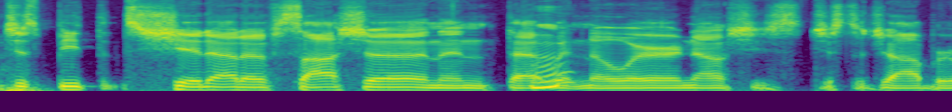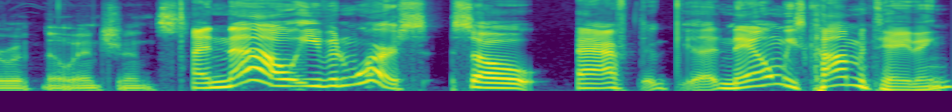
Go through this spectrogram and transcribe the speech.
just beat the shit out of Sasha, and then that Mhm. went nowhere. Now she's just a jobber with no entrance. And now even worse. So after Naomi's commentating,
